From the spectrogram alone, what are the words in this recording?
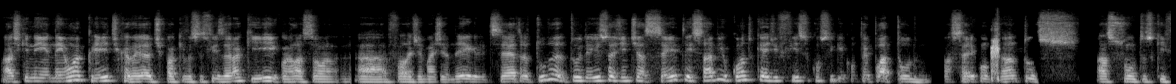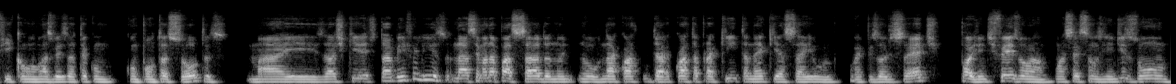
Acho que nem, nenhuma crítica, né, tipo a que vocês fizeram aqui, com relação à fala de magia negra, etc. Tudo, tudo isso a gente aceita e sabe o quanto que é difícil conseguir contemplar tudo. Uma série com tantos assuntos que ficam, às vezes, até com, com pontas soltas. Mas acho que está bem feliz. Na semana passada, no, no na quarta, da quarta para quinta, né, que ia sair o, o episódio 7, Pô, a gente fez uma, uma sessãozinha de Zoom,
